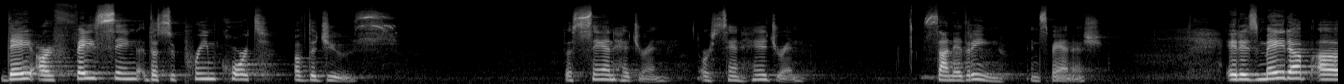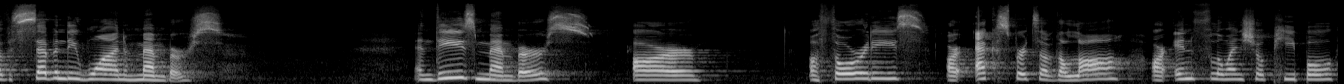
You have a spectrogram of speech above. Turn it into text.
They are facing the Supreme Court of the Jews, the Sanhedrin, or Sanhedrin, Sanhedrin in Spanish. It is made up of 71 members. And these members are authorities, are experts of the law, are influential people.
